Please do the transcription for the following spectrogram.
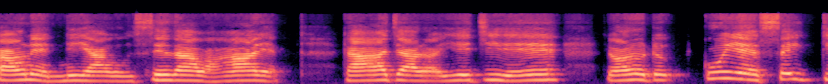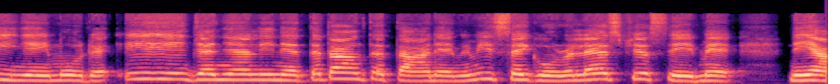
ကောင်းတဲ့နေရာကိုစဉ်းစားပါတဲ့ဒါကကြတော့အရေးကြီးတယ်ကျွန်တော်တို့ကိုယ့်ရဲ့စိတ်တည်ငြိမ်မှုအတွက်အေးအေးချမ်းချမ်းလေးနဲ့တတောင့်တတာနဲ့မိမိစိတ်ကို relax ဖြစ်စေမဲ့နေရာ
